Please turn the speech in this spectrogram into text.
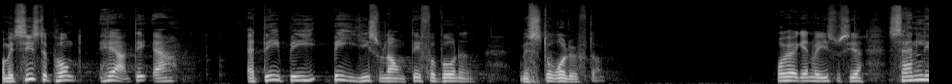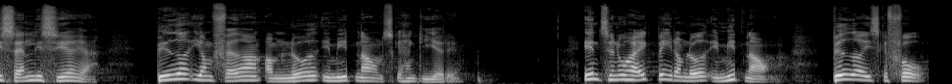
Og mit sidste punkt her, det er, at det B i Jesu navn, det er forbundet med store løfter. Prøv at høre igen, hvad Jesus siger. Sandelig, sandelig siger jeg, beder I om faderen om noget i mit navn, skal han give jer det. Indtil nu har jeg ikke bedt om noget i mit navn. Beder I skal få,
